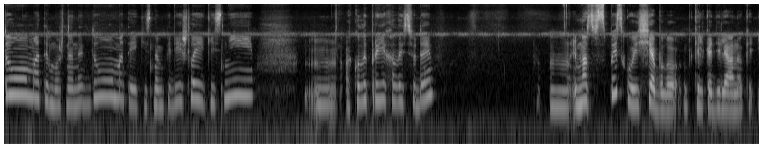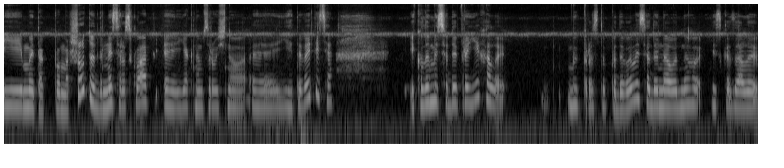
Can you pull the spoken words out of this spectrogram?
думати, можна не думати, якісь нам підійшли, якісь ні. А коли приїхали сюди, і в нас в списку іще було кілька ділянок, і ми так по маршруту Денис розклав, е, як нам зручно е, їх дивитися. І коли ми сюди приїхали, ми просто подивилися один на одного і сказали:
